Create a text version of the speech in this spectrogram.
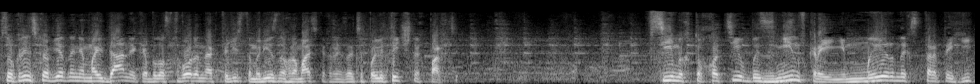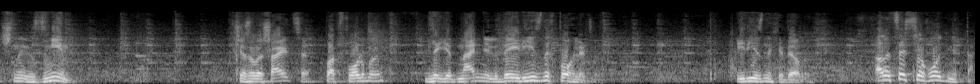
Всеукраїнське об'єднання Майдан, яке було створене активістами різних громадських організацій, політичних партій. Всіми, хто хотів би змін в країні, мирних стратегічних змін, що залишається платформою для єднання людей різних поглядів і різних ідеологій. Але це сьогодні так.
